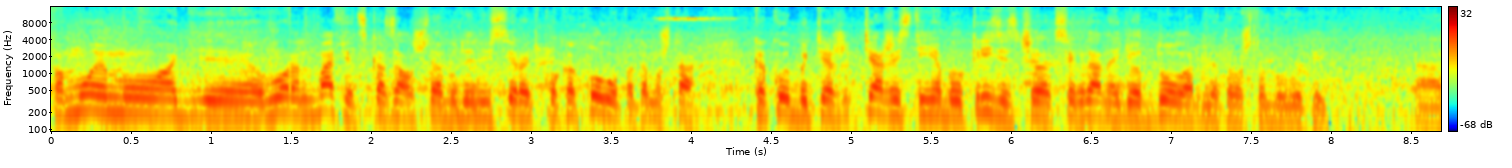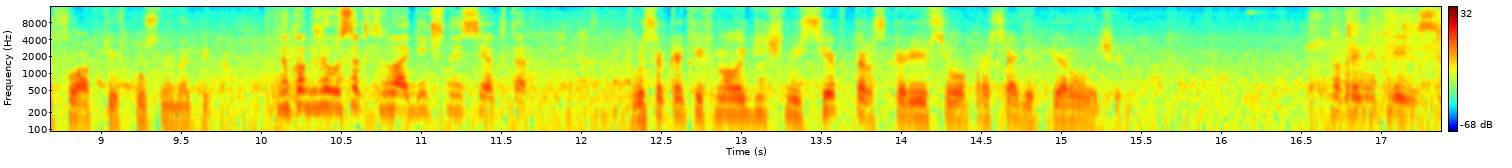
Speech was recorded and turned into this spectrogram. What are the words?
по-моему, э, Уоррен Баффет сказал, что я буду инвестировать в Кока-Колу, потому что какой бы тяж- тяжести ни был кризис, человек всегда найдет доллар для того, чтобы выпить э, сладкий вкусный напиток. Ну как же высокотехнологичный сектор Высокотехнологичный сектор, скорее всего, просядет в первую очередь. во время кризиса?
